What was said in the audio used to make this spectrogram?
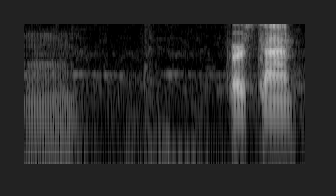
Mm. First time?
